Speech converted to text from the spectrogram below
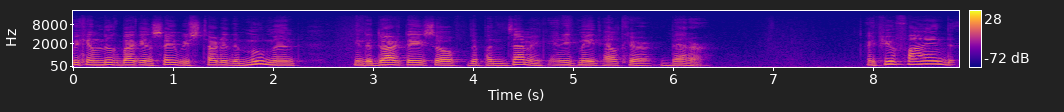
we can look back and say we started a movement in the dark days of the pandemic and it made healthcare better. If you find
